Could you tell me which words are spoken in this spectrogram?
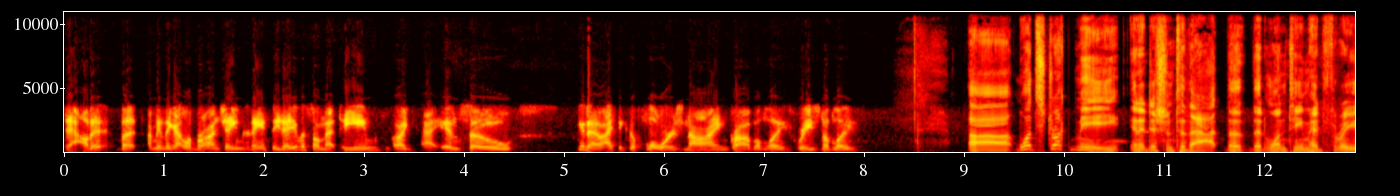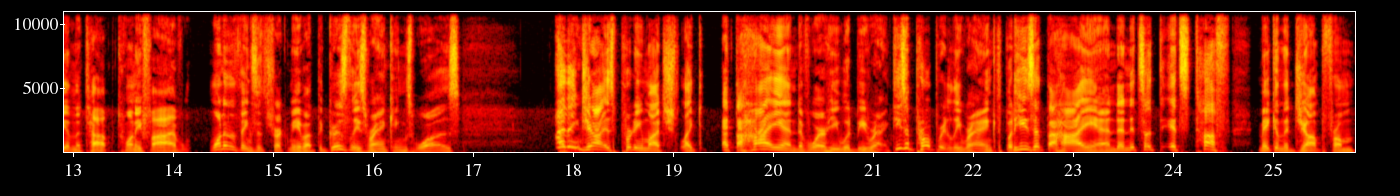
doubt it. But I mean, they got LeBron James and Anthony Davis on that team. Like, and so, you know, I think the floor is nine, probably reasonably. Uh, what struck me, in addition to that, the, that one team had three in the top 25, one of the things that struck me about the Grizzlies rankings was I think Ja is pretty much like at the high end of where he would be ranked. He's appropriately ranked, but he's at the high end, and it's a it's tough making the jump from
